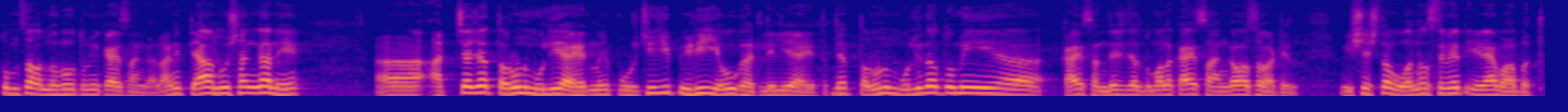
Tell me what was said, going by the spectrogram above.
तुमचा अनुभव तुम्ही काय सांगाल? आणि त्या अनुषंगाने आजच्या ज्या तरुण मुली आहेत म्हणजे पुढची जी पिढी येऊ घातलेली आहे तर त्या तरुण मुलींना तुम्ही काय संदेश द्याल? तुम्हाला काय सांगावं असं वाटेल? विशेषतः वनसेवेत येण्याबाबत.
